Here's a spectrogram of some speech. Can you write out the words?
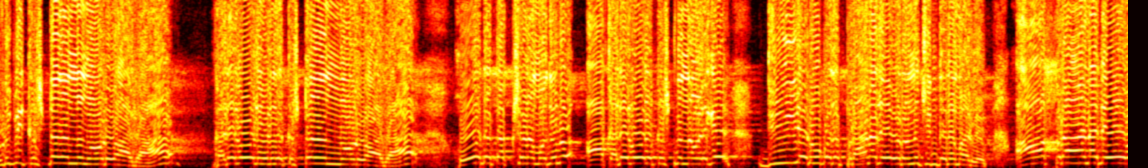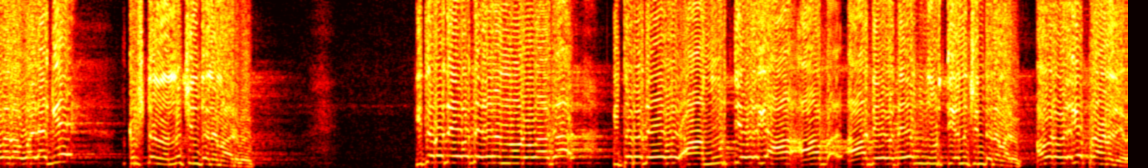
ಉಡುಪಿ ಕೃಷ್ಣನನ್ನು ನೋಡುವಾಗ ಕಡೆಗೋಲು ಹಿಡಿದ ಕೃಷ್ಣನನ್ನು ನೋಡುವಾಗ ಹೋದ ತಕ್ಷಣ ಮೊದಲು ಆ ಕಡೆಗೋಲು ಕೃಷ್ಣನ ಒಳಗೆ ದಿವ್ಯ ರೂಪದ ಪ್ರಾಣದೇವರನ್ನು ಚಿಂತನೆ ಮಾಡಬೇಕು. ಆ ಪ್ರಾಣದೇವರ ಒಳಗೆ ಕೃಷ್ಣನನ್ನು ಚಿಂತನೆ ಮಾಡಬೇಕು. ಇತರ ದೇವತೆಗಳನ್ನು ನೋಡುವಾಗ ಇತರ ದೇವ, ಆ ಮೂರ್ತಿಯ ಒಳಗೆ ಆ ದೇವತೆಯ ಮೂರ್ತಿಯನ್ನು ಚಿಂತನೆ ಮಾಡಬೇಕು. ಅವರ ಒಳಗೆ ಪ್ರಾಣದೇವ,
